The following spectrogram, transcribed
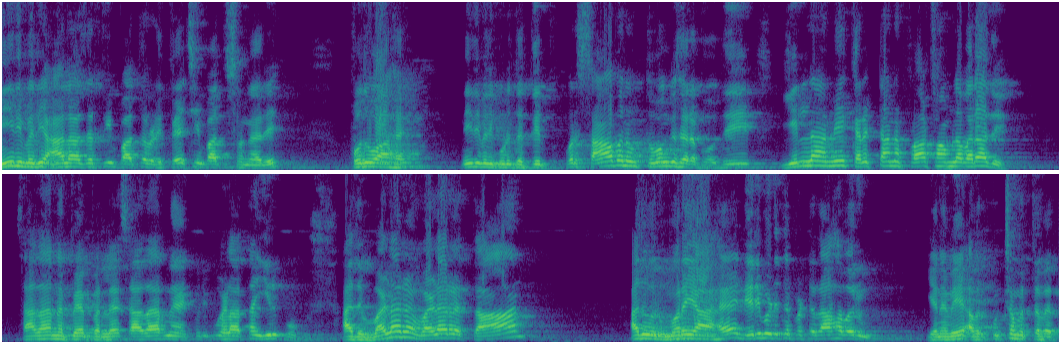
நீதிபதி ஆலாசத்தையும் பார்த்து அவருடைய பேச்சையும் பார்த்து சொன்னார். பொதுவாக நீதிபதி கொடுத்த தீர்ப்பு. ஒரு ஸ்தாபனம் துவங்குகிற போது எல்லாமே கரெக்டான பிளாட்ஃபார்மில் வராது. சாதாரண பேப்பரில் சாதாரண குறிப்புகளாக தான் இருக்கும். அது வளர வளரத்தான் அது ஒரு முறையாக நெறிப்படுத்தப்பட்டதாக வரும். எனவே அவர் குற்றமற்றவர்.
